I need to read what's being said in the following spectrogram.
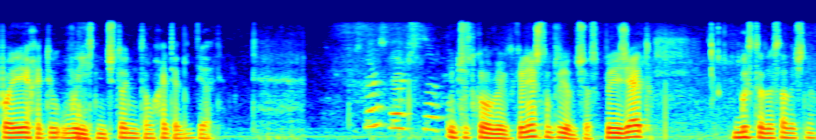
поехать выяснить, что они там хотят сделать? Участковый говорит, конечно, приеду сейчас. Приезжает быстро достаточно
